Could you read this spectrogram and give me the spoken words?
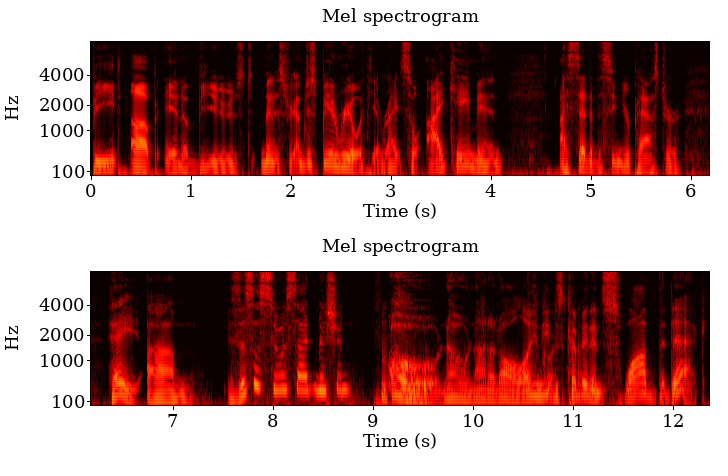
beat up and abused ministry. I'm just being real with you, right? So I came in, I said to the senior pastor, hey, um, is this a suicide mission? oh, no, not at all. All you need is come not. in and swab the deck.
